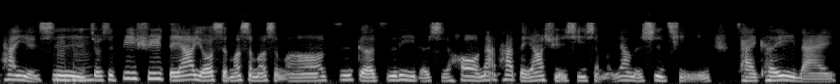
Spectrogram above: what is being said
她也是就是必须得要有什么什么什么资格资历的时候，那她得要学习什么样的事情才可以来。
